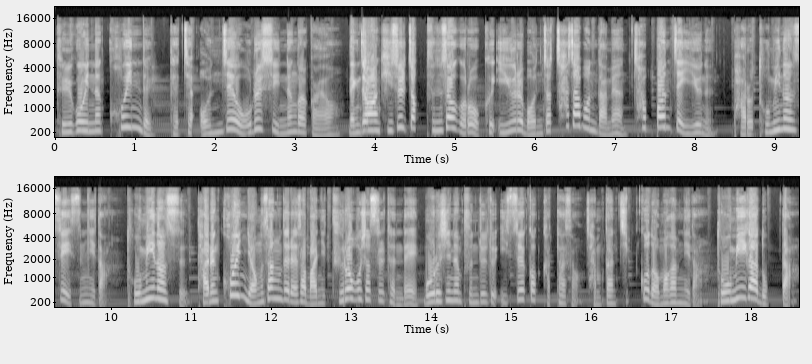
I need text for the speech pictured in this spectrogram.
들고 있는 코인들 대체 언제 오를 수 있는 걸까요? 냉정한 기술적 분석으로 그 이유를 먼저 찾아본다면 첫 번째 이유는 바로 도미넌스에 있습니다. 도미넌스 다른 코인 영상들에서 많이 들어보셨을 텐데 모르시는 분들도 있을 것 같아서 잠깐 짚고 넘어갑니다. 도미가 높다.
